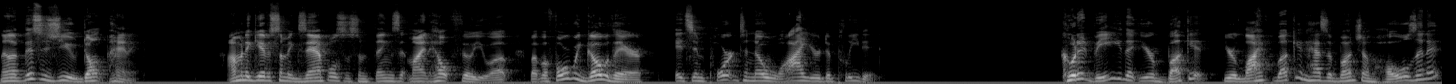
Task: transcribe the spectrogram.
Now, if this is you, don't panic. I'm going to give some examples of some things that might help fill you up, but before we go there, it's important to know why you're depleted. Could it be that your bucket, your life bucket, has a bunch of holes in it?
